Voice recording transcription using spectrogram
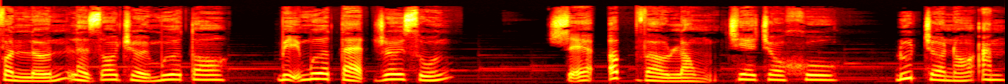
Phần lớn là do trời mưa to, bị mưa tạt rơi xuống. Sẽ ấp vào lòng che cho khô, đút cho nó ăn,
